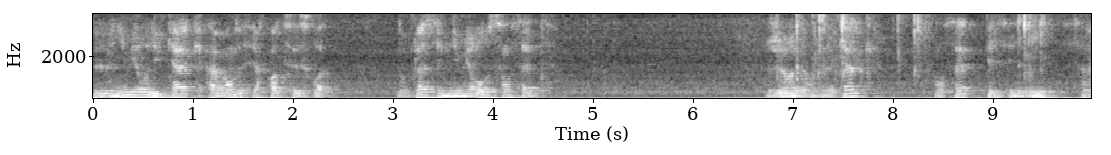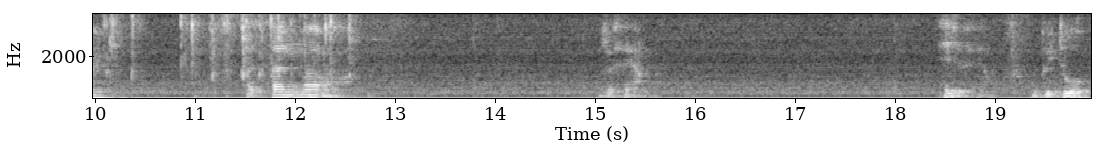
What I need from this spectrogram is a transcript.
le numéro du calque avant de faire quoi que ce soit. Donc là, c'est le numéro 107. Je regarde le calque. 107, PCMI 5, façade nord. Je ferme. Et je ferme. Ou plutôt,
